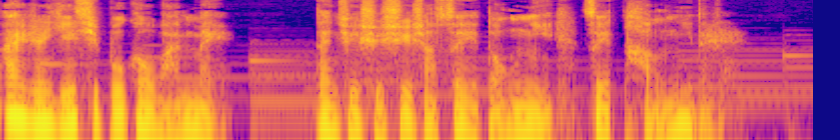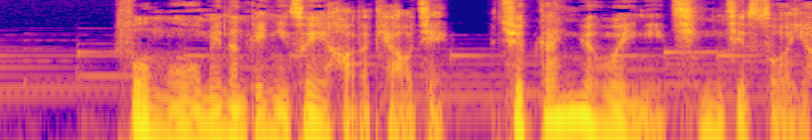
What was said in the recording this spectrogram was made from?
爱人也许不够完美，但却是世上最懂你、最疼你的人。父母没能给你最好的条件，却甘愿为你倾尽所有。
